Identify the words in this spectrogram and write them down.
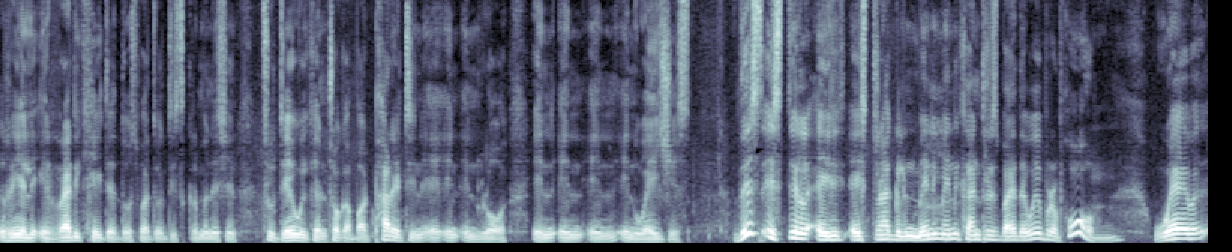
really eradicated those particular discrimination. Today we can talk about parity in, in, in law, in, in, in, in wages. This is still a, a struggle in many, many countries, by the way, Bro mm. where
